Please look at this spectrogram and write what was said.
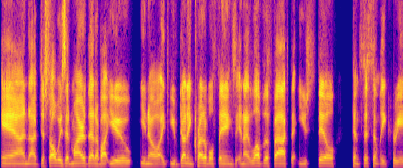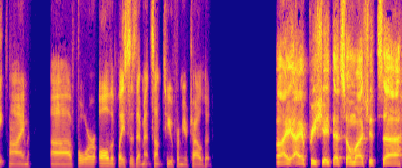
And i've just always admired that about you. You know I, you've done incredible things and i love the fact that you still consistently create time uh, for all the places that meant something to you from your childhood? I, I appreciate that so much. It's uh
